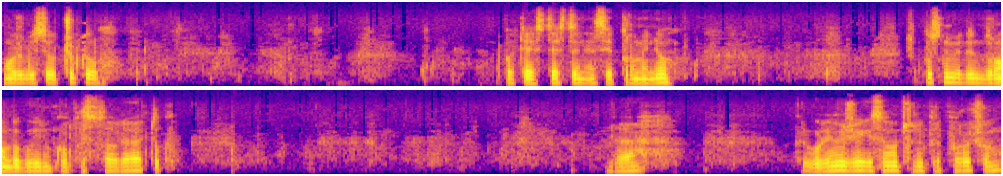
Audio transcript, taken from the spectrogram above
Може би се отчупил пътя естествено се е променил. Ще пуснем един дрон да го видим какво представлява тук. Да. При големи жеги само, че не препоръчвам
